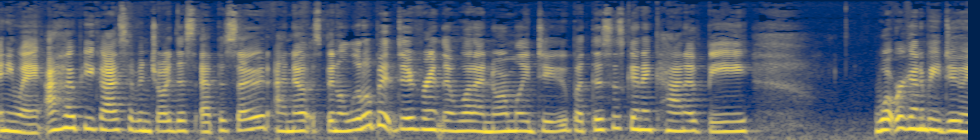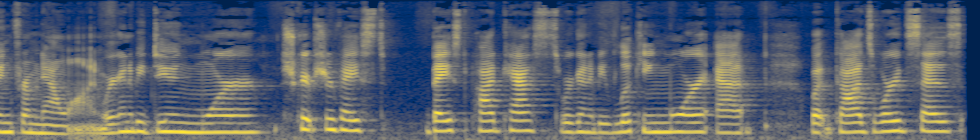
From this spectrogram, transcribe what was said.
anyway, I hope you guys have enjoyed this episode. I know it's been a little bit different than what I normally do, but this is going to kind of be what we're going to be doing from now on. We're going to be doing more scripture based based podcasts. We're going to be looking more at what God's word says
